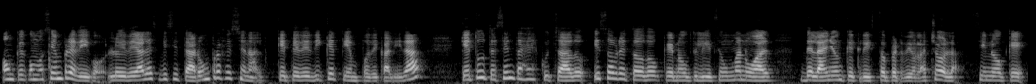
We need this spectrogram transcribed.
aunque como siempre digo, lo ideal es visitar un profesional que te dedique tiempo de calidad, que tú te sientas escuchado y sobre todo que no utilice un manual del año en que Cristo perdió la chola, sino que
